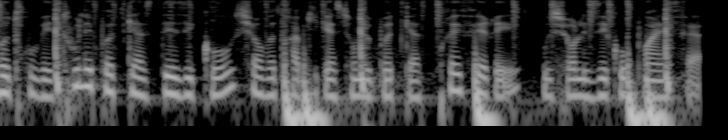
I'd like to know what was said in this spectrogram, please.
Retrouvez tous les podcasts des échos sur votre application de podcast préférée ou sur leséchos.fr.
